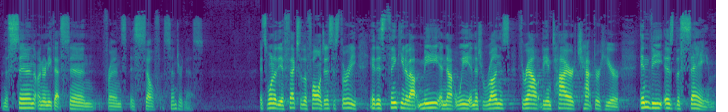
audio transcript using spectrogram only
And the sin underneath that sin, friends, is self centeredness. It's one of the effects of the fall in Genesis 3. It is thinking about me and not we, and this runs throughout the entire chapter here. Envy is the same.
